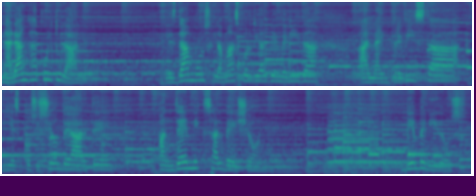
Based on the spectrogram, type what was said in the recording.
Naranja Cultural. Les damos la más cordial bienvenida a la entrevista y exposición de arte Pandemic Salvation Bienvenidos.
